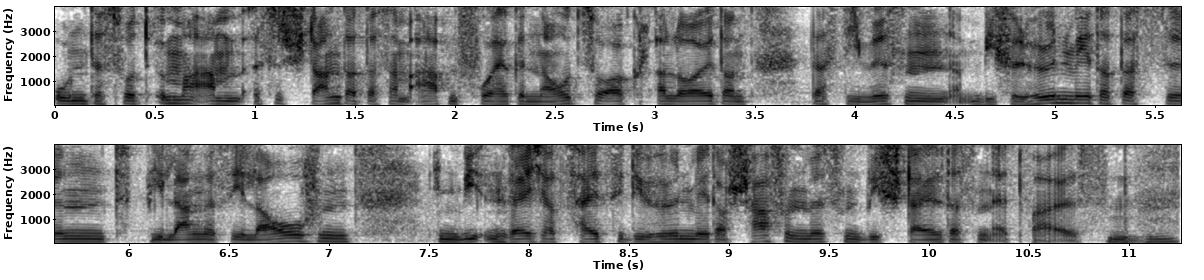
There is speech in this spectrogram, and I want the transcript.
Und es wird immer am, es ist Standard, das am Abend vorher genau zu erläutern, dass die wissen, wie viele Höhenmeter das sind, wie lange sie laufen, in, in welcher Zeit sie die Höhenmeter schaffen müssen, wie steil das in etwa ist. Mhm.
